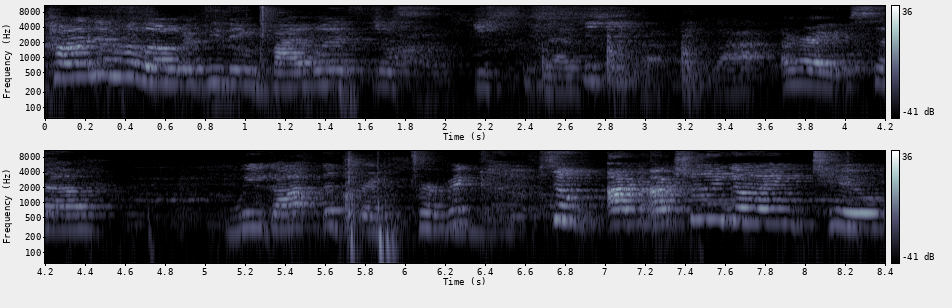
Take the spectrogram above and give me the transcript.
Comment down below if you think Violet just just does stuff like that. All right, so we got the drink perfect. So I'm actually going to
